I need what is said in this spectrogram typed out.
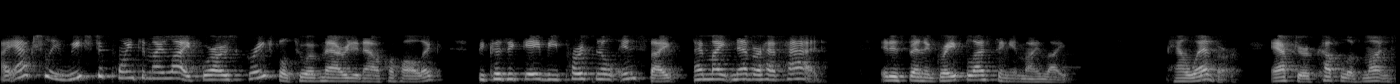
I actually reached a point in my life where I was grateful to have married an alcoholic because it gave me personal insight I might never have had. It has been a great blessing in my life. However, after a couple of months,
